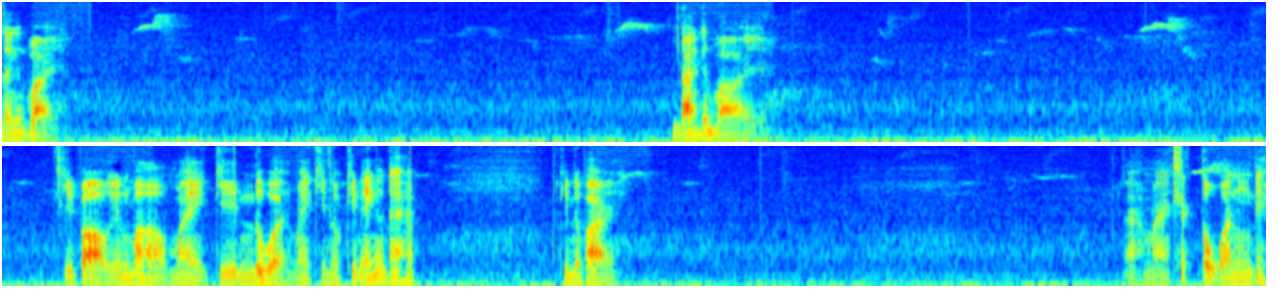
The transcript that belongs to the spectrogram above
ดันขึ้นไป ดันขึ้นไปกินเปล่ากินเปล่าไม่กินด้วย ไม่กินเรากินเองก็ได้ครับ กินเข้าไปอะมาสักตัวนึงดิ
